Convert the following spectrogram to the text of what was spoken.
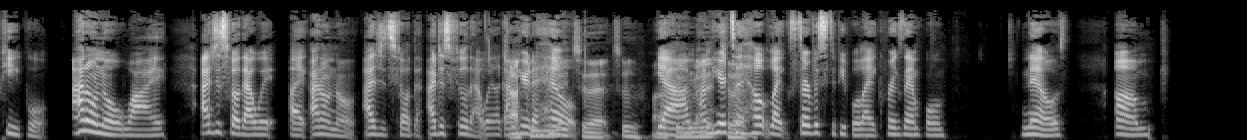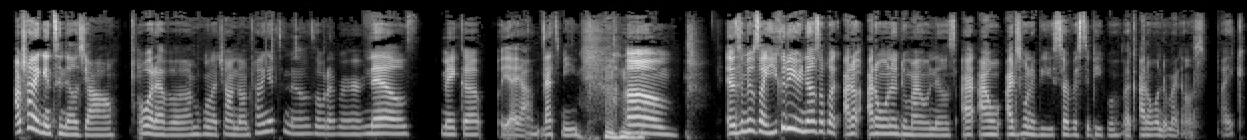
people. I don't know why. I just felt that way. Like I don't know. I just felt that. I just feel that way. Like I'm I here to help. To that too. I yeah, I'm, I'm here to, that. help. Like service to people. Like for example, nails. Um, I'm trying to get into nails, y'all, or whatever. I'm gonna let y'all know. I'm trying to get to nails or whatever. Nails, makeup. Yeah, yeah, that's me. um, and some people's like, you could do your nails up. Like, I don't, I don't want to do my own nails. I, I, I just want to be service to people. Like, I don't want to do my nails. Like,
